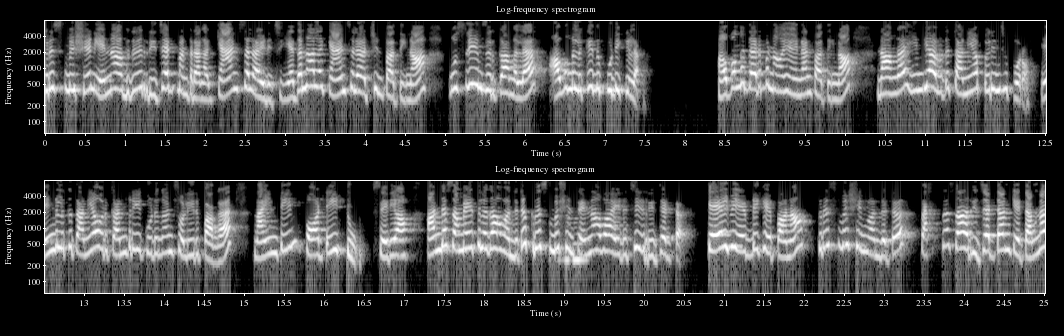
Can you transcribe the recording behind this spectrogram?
கிறிஸ்ட் மிஷன் என்ன ஆகுது? ரிஜெக்ட் பண்றாங்க. கேன்சல் ஆயிடுச்சு. எதனால கேன்சல் ஆச்சுன்னு பாத்தீங்கன்னா முஸ்லீம்ஸ் இருக்காங்கல்ல அவங்களுக்கு இது பிடிக்கல. அவங்க தரப்பு நியாயம் என்னன்னு பாத்தீங்கன்னா நாங்க இந்தியா விட்டு தனியா பிரிஞ்சு போறோம். எங்களுக்கு தனியா ஒரு கண்ட்ரி கொடுங்கன்னு சொல்லியிருப்பாங்க. நைன்டீன் ஃபார்ட்டி டூ சரியா? அந்த சமயத்துல தான் வந்துட்டு கிறிஸ் மிஷின்ஸ் என்னவா ஆயிடுச்சு ரிஜெக்ட் கேள்வி எப்படி கேட்பானா கிறிஸ் மிஷின் வந்துட்டு சக்சஸா ரிஜெக்டான்னு கேட்டாங்கன்னா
